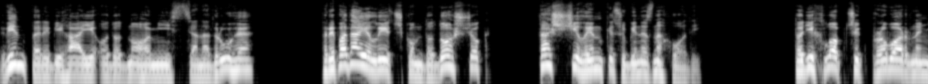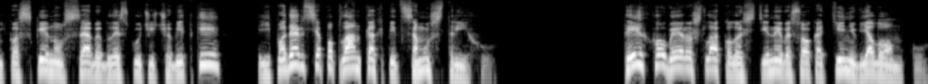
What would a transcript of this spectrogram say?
Він перебігає од одного місця на друге, припадає личком до дощок та щілинки собі не знаходить. Тоді хлопчик проворненько скинув з себе блискучі чобітки і подерся по планках під саму стріху. Тихо виросла коло стіни висока тінь в яломку.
